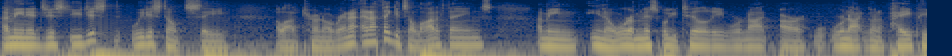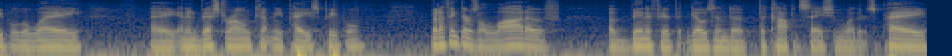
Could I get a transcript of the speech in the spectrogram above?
I mean, it just you just we just don't see a lot of turnover, and I, and I think it's a lot of things. I mean, you know, we're a municipal utility. We're not our we're not going to pay people the way a an investor-owned company pays people, but I think there's a lot of of benefit that goes into the compensation, whether it's pay,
